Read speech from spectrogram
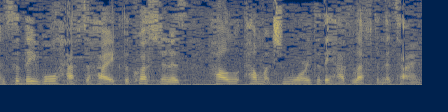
And so they will have to hike. The question is how, how much more do they have left in the tank?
